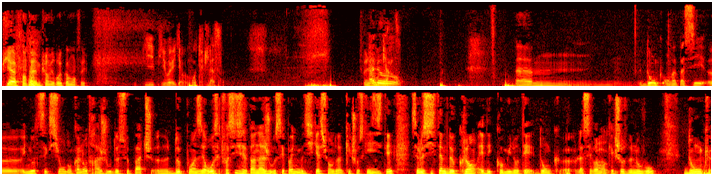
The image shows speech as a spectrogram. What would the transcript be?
Puis à la fin t'as même plus envie de recommencer. Et puis, et puis ouais, il y a un moment où tu te lasses. Tu vas jouer aux Alors, cartes. euh, donc on va passer euh, une autre section, donc un autre ajout de ce patch euh, 2.0. Cette fois-ci c'est un ajout, c'est pas une modification de quelque chose qui existait. C'est le système de clans et des communautés. Donc euh, là c'est vraiment quelque chose de nouveau. Donc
